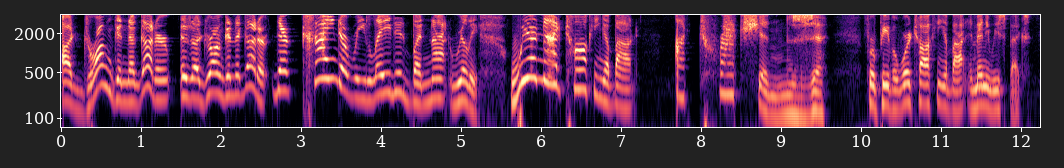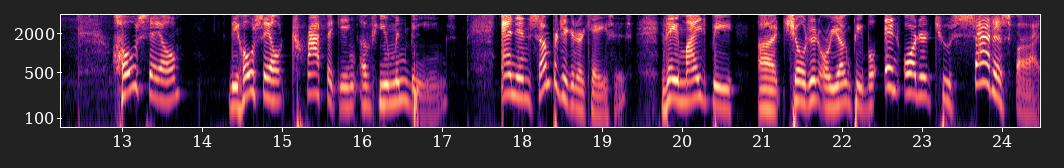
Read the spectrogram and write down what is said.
A drunk in the gutter is a drunk in the gutter. They're kind of related, but not really. We're not talking about attractions for people. We're talking about, in many respects, wholesale, the wholesale trafficking of human beings. And in some particular cases, they might be uh, children or young people in order to satisfy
